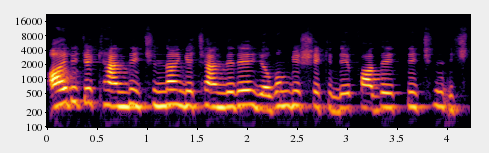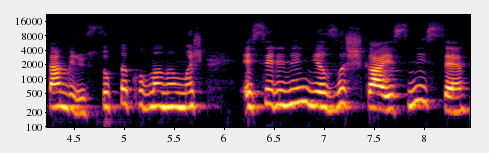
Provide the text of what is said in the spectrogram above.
Ayrıca kendi içinden geçenleri yalın bir şekilde ifade ettiği için içten bir üslup da kullanılmış. Eserinin yazış gayesini ise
